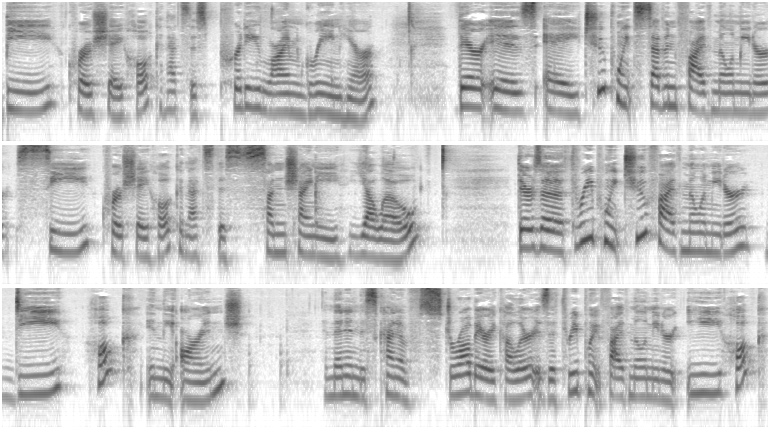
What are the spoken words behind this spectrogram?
B crochet hook, and that's this pretty lime green here. There is a 2.75 millimeter C crochet hook, and that's this sunshiny yellow. There's a 3.25 millimeter D hook in the orange. And then in this kind of strawberry color is a 3.5 millimeter E hook,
